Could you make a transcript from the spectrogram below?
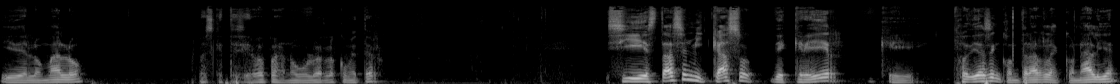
Y de lo malo, pues que te sirva para no volverlo a cometer. Si estás en mi caso de creer que podías encontrarla con alguien,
